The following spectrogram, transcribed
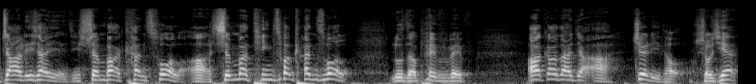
眨了一下眼睛，生怕看错了啊，生怕听错看错了。路德佩服佩服，啊，告诉大家啊，这里头首先，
